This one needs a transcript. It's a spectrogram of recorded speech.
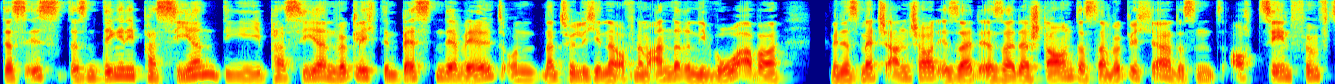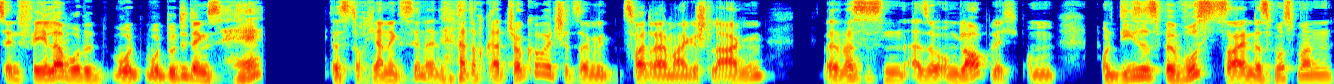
Das ist, das sind Dinge, die passieren, die passieren wirklich den Besten der Welt und natürlich in, auf einem anderen Niveau, aber wenn ihr das Match anschaut, ihr seid, ihr seid erstaunt, dass da wirklich, ja, das sind auch 10, 15 Fehler, wo du, wo, wo du dir denkst, hä? Das ist doch Yannick Sinner, der hat doch gerade Djokovic jetzt irgendwie zwei, dreimal geschlagen. Was ist denn, also unglaublich. Und dieses Bewusstsein, das muss man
